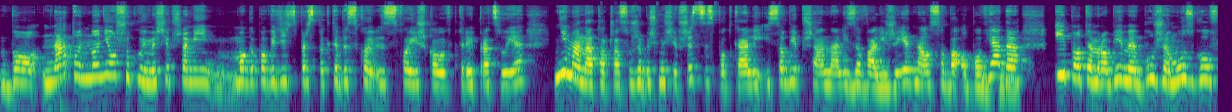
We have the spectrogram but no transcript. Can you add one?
bo na to, no nie oszukujmy się, przynajmniej mogę powiedzieć z perspektywy swojej szkoły, w której pracuję, nie ma na to czasu, żebyśmy się wszyscy spotkali i sobie przeanalizowali, że jedna osoba opowiada Mhm. i potem robimy burzę mózgów,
